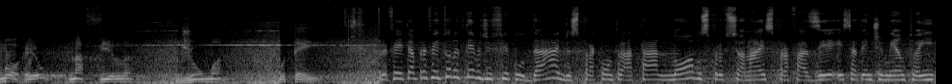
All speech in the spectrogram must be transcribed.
morreu na fila de uma UTI. Prefeito, a prefeitura teve dificuldades para contratar novos profissionais para fazer esse atendimento aí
